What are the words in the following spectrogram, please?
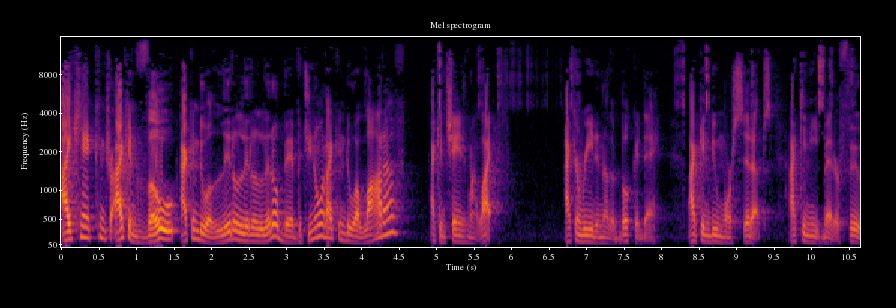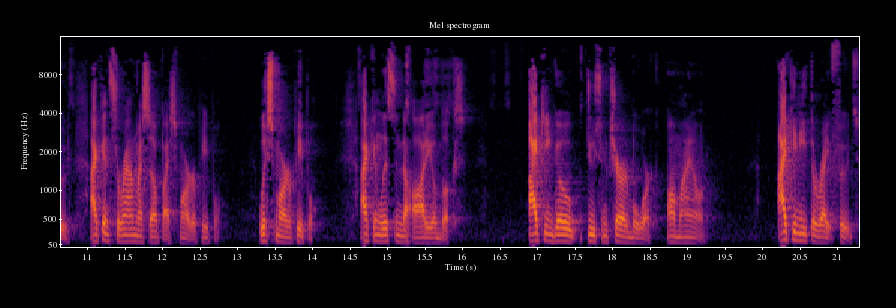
I can't control, I can vote. I can do a little, little, little bit, but you know what I can do a lot of? I can change my life. I can read another book a day. I can do more sit ups. I can eat better food. I can surround myself by smarter people, with smarter people. I can listen to audiobooks. I can go do some charitable work on my own. I can eat the right foods.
